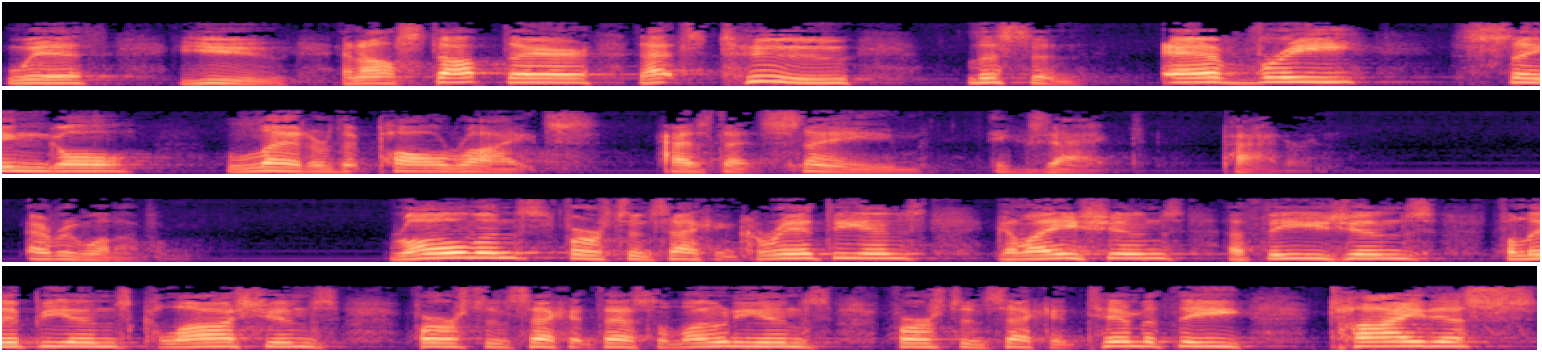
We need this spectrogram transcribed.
with you. And I'll stop there. That's two. Listen, every single letter that Paul writes has that same exact pattern. Every one of them. Romans, 1st and 2nd Corinthians, Galatians, Ephesians, Philippians, Colossians, 1st and 2nd Thessalonians, 1st and 2nd Timothy, Titus,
